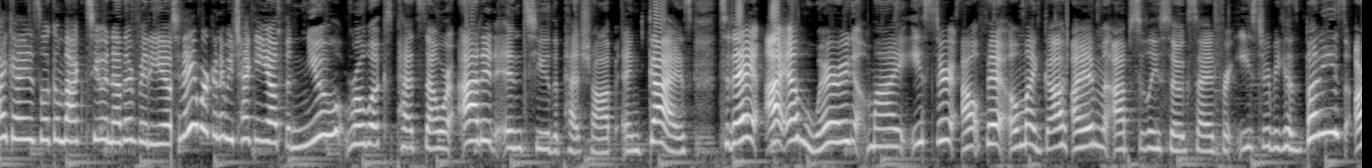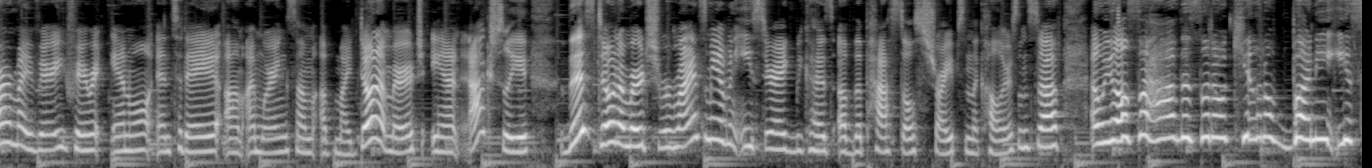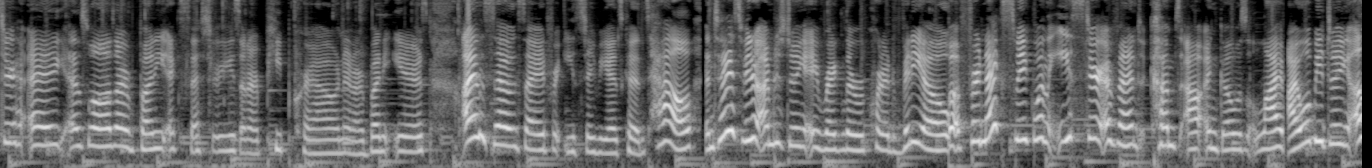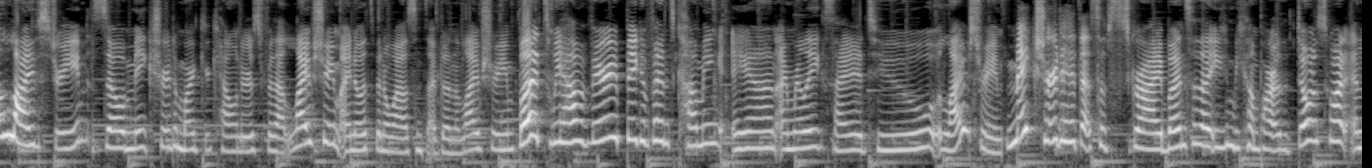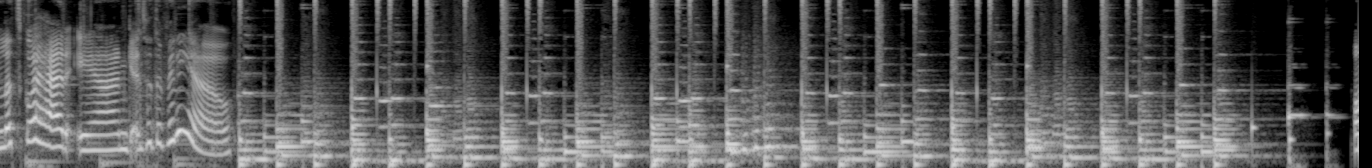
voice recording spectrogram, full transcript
Hi guys, welcome back to another video. Today we're going to be checking out the new Robux pets that were added into the pet shop. And guys, today I am wearing my Easter outfit. Oh my gosh, I am absolutely so excited for Easter because bunnies are my very favorite animal. And today um, I'm wearing some of my donut merch. And actually, this donut merch reminds me of an Easter egg because of the pastel stripes and the colors and stuff. And we also have this little cute little bunny Easter egg as well as our bunny accessories and our peep crown and our bunny ears. I'm so excited for Easter if you guys couldn't tell. In today's video, I'm just doing a regular recorded video, but for next week when the Easter event comes out and goes live, I will be doing a live stream, so make sure to mark your calendars for that live stream. I know it's been a while since I've done a live stream, but we have a very big event coming and I'm really excited to live stream. Make sure to hit that subscribe button so that you can become part of the Donut Squad and let's go ahead and get into the video.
